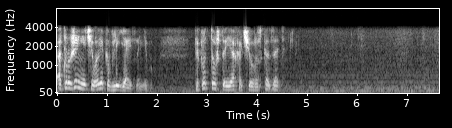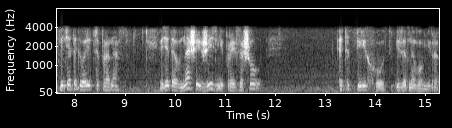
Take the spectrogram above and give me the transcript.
окружение человека влияет на него. Так вот то, что я хочу вам сказать. Ведь это говорится про нас. Ведь это в нашей жизни произошел этот переход из одного мира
